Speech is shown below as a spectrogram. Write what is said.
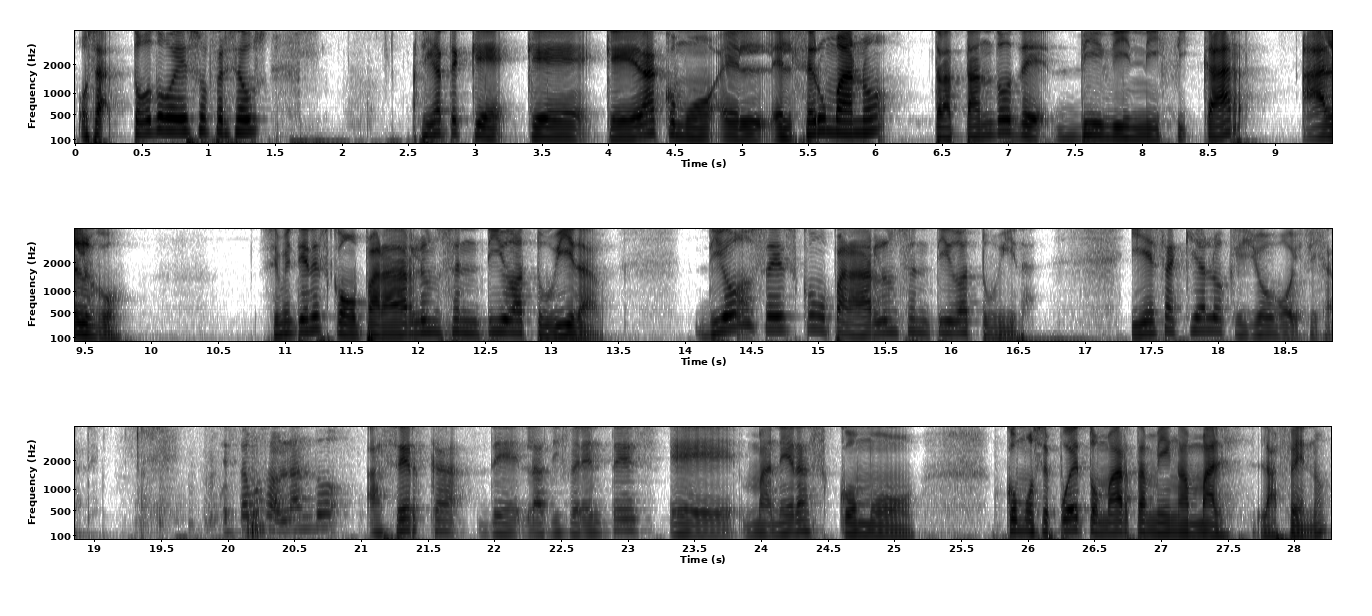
O sea, todo eso, Ferseus, Fíjate que, que, era como el, ser humano tratando de divinificar algo. ¿Sí me entiendes? Como para darle un sentido a tu vida. Dios es como para darle un sentido a tu vida. Y es aquí a lo que yo voy, fíjate. Estamos hablando acerca de las diferentes eh, maneras como, como se puede tomar también a mal la fe, ¿no?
